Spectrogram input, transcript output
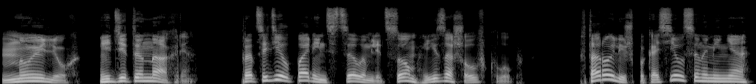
«Ну, Илюх, иди ты нахрен!» Процедил парень с целым лицом и зашел в клуб. Второй лишь покосился на меня,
